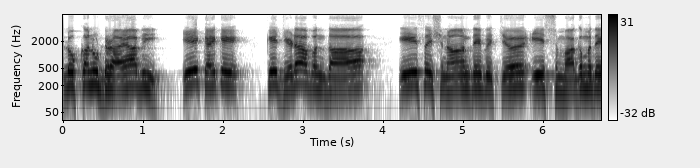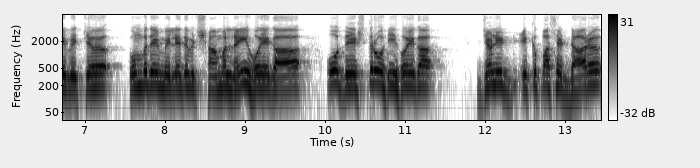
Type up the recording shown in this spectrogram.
ਲੋਕਾਂ ਨੂੰ ਡਰਾਇਆ ਵੀ, ਇਹ ਕਹਿ ਕੇ ਕਿ ਜਿਹੜਾ ਬੰਦਾ ਇਸ ਇਸ਼ਨਾਨ ਦੇ ਵਿੱਚ, ਇਸ ਸਮਾਗਮ ਦੇ ਵਿੱਚ, ਕੁੰਭ ਦੇ ਮੇਲੇ ਦੇ ਵਿੱਚ ਸ਼ਾਮਲ ਨਹੀਂ ਹੋਏਗਾ, ਉਹ ਦੇਸ਼ ਧਰੋਹੀ ਹੋਏਗਾ। ਜਣੀ ਇੱਕ ਪਾਸੇ ਡਰ,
